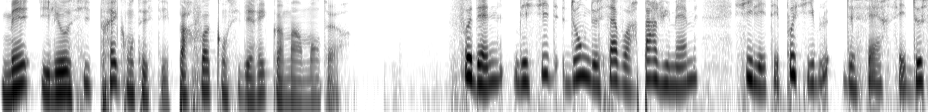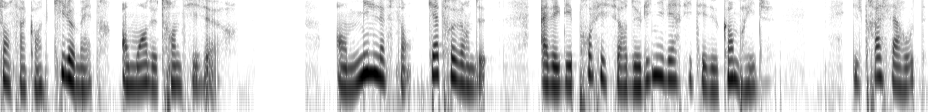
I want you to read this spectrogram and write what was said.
Mais il est aussi très contesté, parfois considéré comme un menteur. Foden décide donc de savoir par lui-même s'il était possible de faire ces 250 km en moins de 36 heures. En 1982, avec des professeurs de l'université de Cambridge, il trace la route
